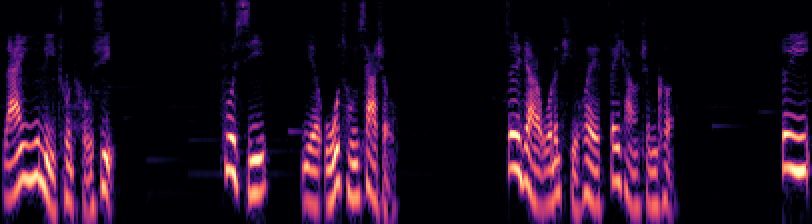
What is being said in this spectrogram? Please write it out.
难以理出头绪，复习也无从下手，这一点我的体会非常深刻。对于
